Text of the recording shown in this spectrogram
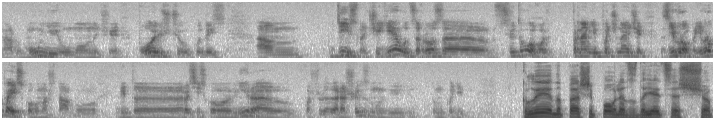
на Румунію, умовно, чи Польщу кудись. Ам, дійсно, чи є от загроза світового, принаймні починаючи з Європи, європейського масштабу від е, російського міра, рашизму і тому подібне. Коли на перший погляд здається, що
